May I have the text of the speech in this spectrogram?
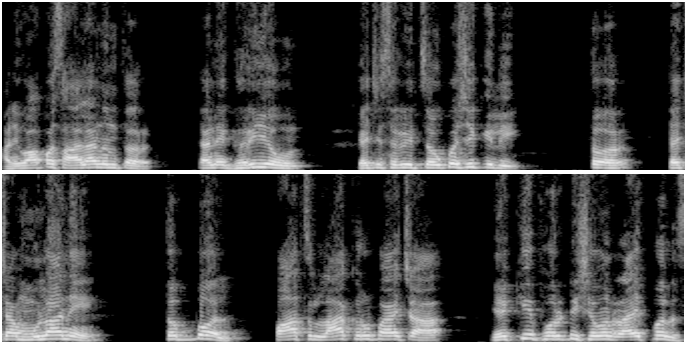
आणि वापस आल्यानंतर त्याने घरी येऊन त्याची सगळी चौकशी केली. तर त्याच्या मुलाने तब्बल पाच लाख रुपयाच्या A K forty seven rifles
